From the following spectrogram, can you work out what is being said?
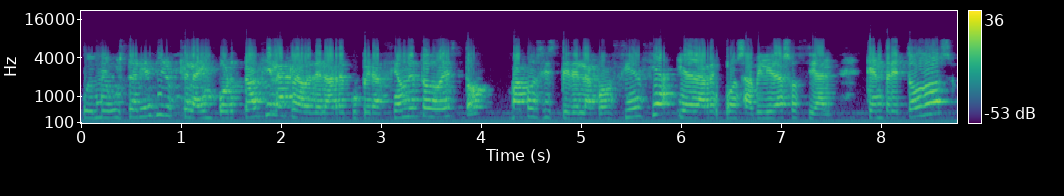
Pues me gustaría deciros que la importancia y la clave de la recuperación de todo esto va a consistir en la conciencia y en la responsabilidad social, que entre todos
